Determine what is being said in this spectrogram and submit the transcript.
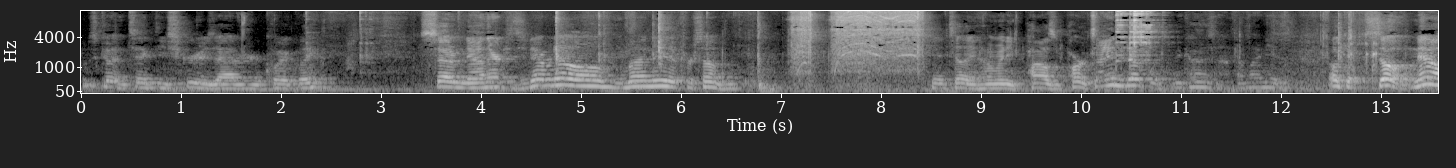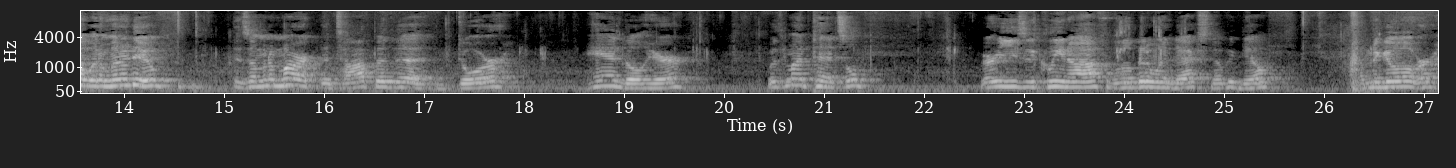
Let's go ahead and take these screws out of here quickly set them down there because you never know you might need it for something can't tell you how many piles of parts I ended up with because I might need it. Okay, so now what I'm gonna do is I'm gonna mark the top of the door handle here with my pencil. Very easy to clean off with a little bit of Windex, no big deal. I'm gonna go over.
